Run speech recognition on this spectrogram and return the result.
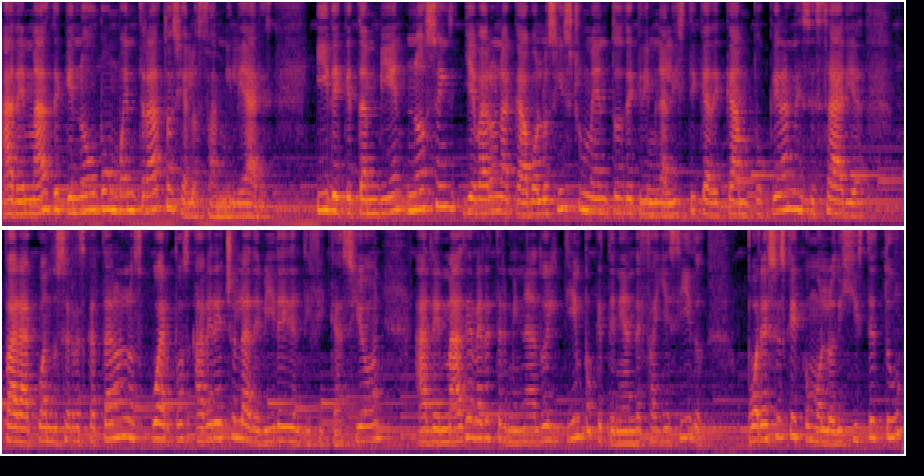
además de que no hubo un buen trato hacia los familiares y de que también no se llevaron a cabo los instrumentos de criminalística de campo que eran necesarias para cuando se rescataron los cuerpos haber hecho la debida identificación, además de haber determinado el tiempo que tenían de fallecidos. Por eso es que, como lo dijiste tú,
